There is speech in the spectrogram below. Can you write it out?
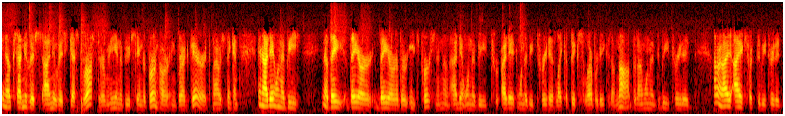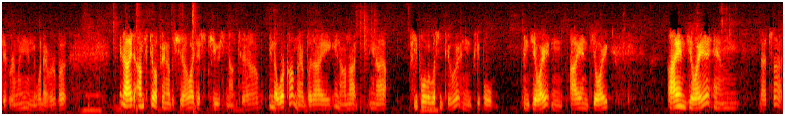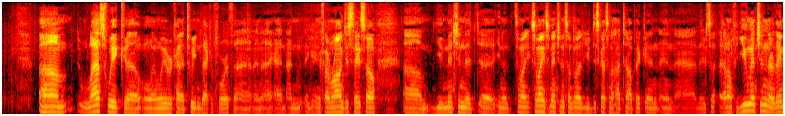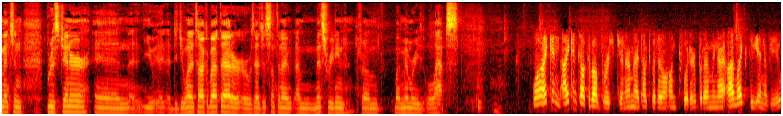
you know, because I knew his, I knew his guest roster. I mean, he interviewed Sandra Bernhard and Brad Garrett, and I was thinking, and I didn't want to be, you know, they, they are, they are their each person, and I didn't want to be, I didn't want to be treated like a big celebrity because I'm not, but I wanted to be treated, I don't know, I, I expect to be treated differently and whatever, but. You know, I, I'm still a fan of the show. I just choose not to, you know, work on there. But I, you know, I'm not, you know, people listen to it and people enjoy it and I enjoy I enjoy it and that's it. Um, last week uh, when we were kind of tweeting back and forth, uh, and, and, and, if I'm wrong, just say so. Um, you mentioned that uh, you know somebody somebody's mentioned something that you discussed on a hot topic, and and uh, there's I don't know if you mentioned or they mentioned Bruce Jenner, and you uh, did you want to talk about that, or, or was that just something I, I'm misreading from my memory lapse? Well, I can I can talk about Bruce Jenner. I mean, I talked about it on, Twitter, but I mean, I, I liked the interview,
